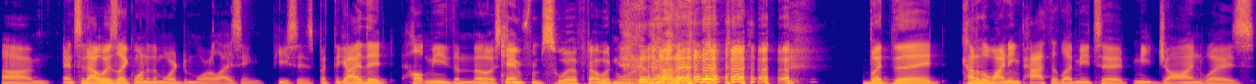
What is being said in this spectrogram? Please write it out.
Um, and so that was like one of the more demoralizing pieces. But the guy that helped me the most Came from Swift. I wouldn't worry about it. but the kind of the winding path that led me to meet John was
